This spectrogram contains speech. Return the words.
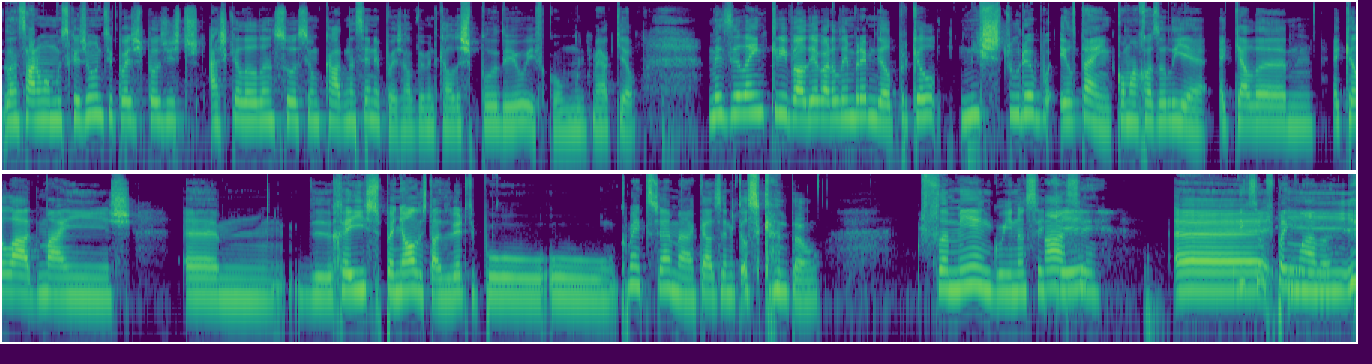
lançaram uma música juntos e depois pelos vistos acho que ele lançou assim um bocado na cena e depois obviamente que ela explodiu e ficou muito maior que ele. Mas ele é incrível e agora lembrei-me dele porque ele mistura ele tem como a Rosalia aquela hum, aquele lado mais hum, de raiz espanhola estás a ver? Tipo o, o- como é que se chama? Aquela cena que eles cantam. Flamengo e não sei o Ah, quê. sim. Uh, digo sempre espanholada. e-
